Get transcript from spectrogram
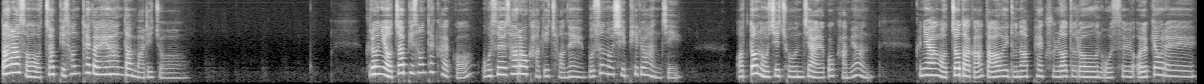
따라서 어차피 선택을 해야 한단 말이죠. 그러니 어차피 선택할 거, 옷을 사러 가기 전에 무슨 옷이 필요한지, 어떤 옷이 좋은지 알고 가면 그냥 어쩌다가 나의 눈앞에 굴러들어온 옷을 얼결에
